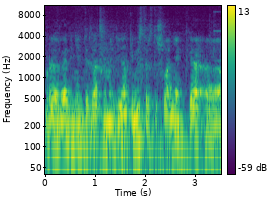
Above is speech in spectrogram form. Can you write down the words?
проведення інвентаризації земельної ділянки місця розташування, яке е,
